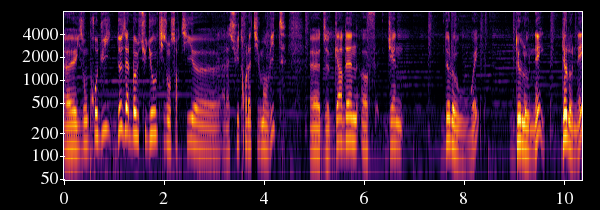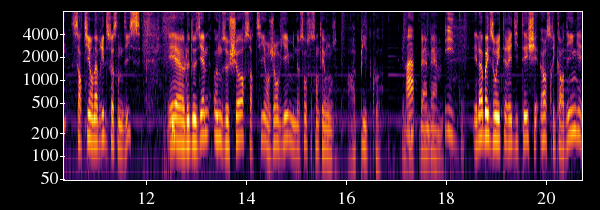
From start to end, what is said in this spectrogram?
Euh, ils ont produit deux albums studio qu'ils ont sortis à la suite relativement vite. The Garden of Jane Dalloway, Delaunay, Delaunay, sorti en avril 70. Et euh, le deuxième, On the Shore, sorti en janvier 1971. Rapide quoi. Et Ah. Bam bam. Pid. Et là, bah, ils ont été réédités chez Earth Recording.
